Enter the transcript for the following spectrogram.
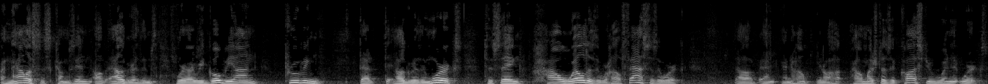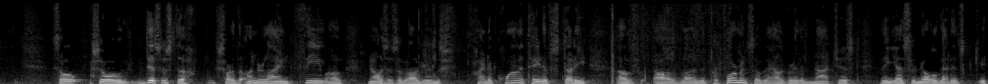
analysis comes in of algorithms, where we go beyond proving that the algorithm works to saying how well does it work, how fast does it work, uh, and, and how, you know, how, how much does it cost you when it works. So, so this is the sort of the underlying theme of analysis of algorithms, kind of quantitative study of, of uh, the performance of the algorithm, not just the yes or no that it's, it,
